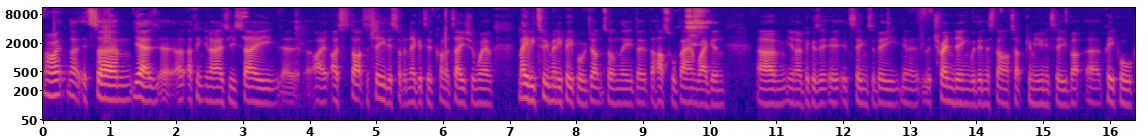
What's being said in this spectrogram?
all right. No, it's um, yeah. I think you know, as you say, uh, I, I, start to see this sort of negative connotation where maybe too many people have jumped on the the, the hustle bandwagon. Um, you know, because it, it, seemed to be you know the trending within the startup community, but uh, people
